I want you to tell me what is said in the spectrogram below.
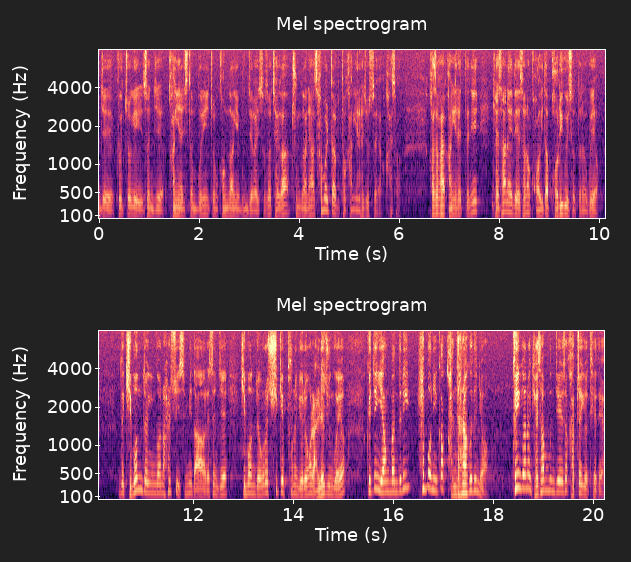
이제 그쪽에서 이제 강의하시던 분이 좀 건강에 문제가 있어서 제가 중간에 한 3월 달부터 강의를 해줬어요. 가서 가서 가- 강의를 했더니 계산에 대해서는 거의 다 버리고 있었더라고요. 근데 기본적인 거는 할 수 있습니다. 그래서 이제 기본적으로 쉽게 푸는 요령을 알려준 거예요. 그때 이 양반들이 해보니까 간단하거든요. 그러니까는 계산 문제에서 갑자기 어떻게 돼요?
